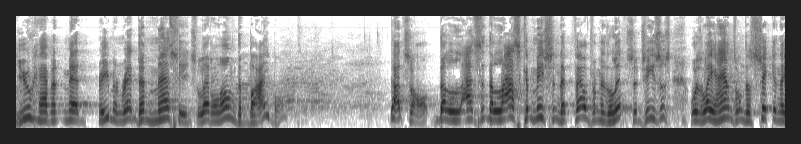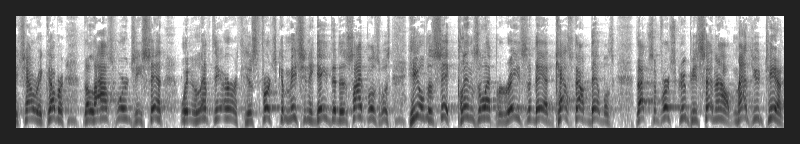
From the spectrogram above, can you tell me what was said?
You haven't met even read the message, let alone the Bible. That's all. The last, the last commission that fell from the lips of Jesus was lay hands on the sick and they shall recover. The last words he said when he left the earth, his first commission he gave the disciples was heal the sick, cleanse the leper, raise the dead, cast out devils. That's the first group he sent out, Matthew 10.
